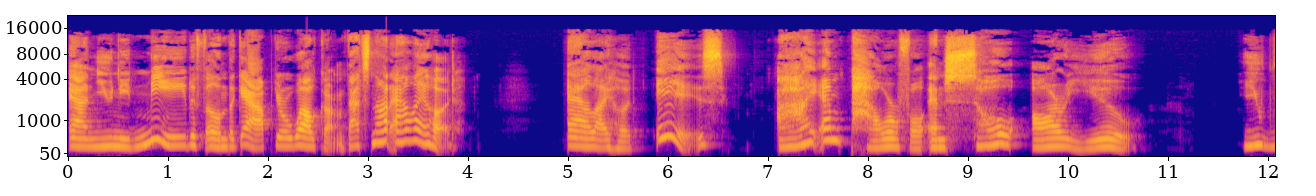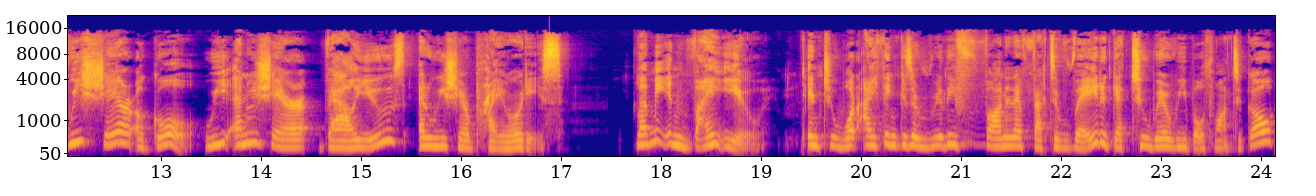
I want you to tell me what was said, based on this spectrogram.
And you need me to fill in the gap. You're welcome. That's not allyhood. Allyhood is I am powerful and so are you. You, we share a goal. We, and we share values and we share priorities. Let me invite you into what I think is a really fun and effective way to get to where we both want to go.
